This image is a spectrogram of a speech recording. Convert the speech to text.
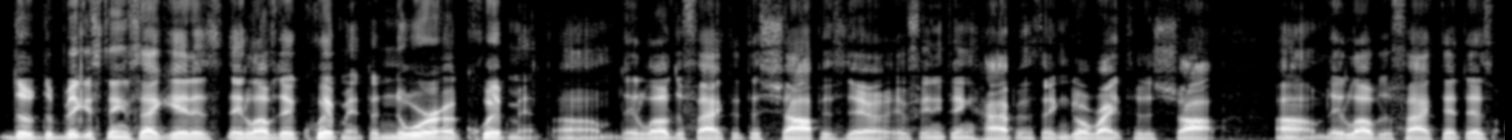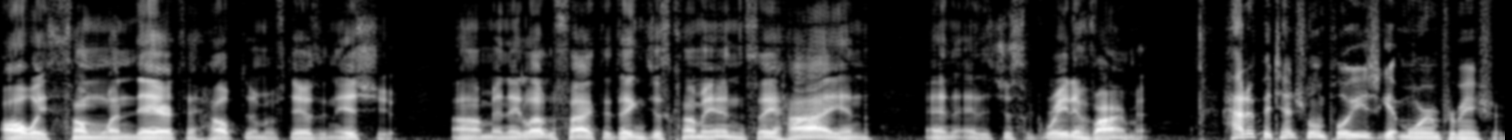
the the biggest things I get is they love the equipment, the newer equipment. Um, they love the fact that the shop is there. If anything happens, they can go right to the shop. Um, they love the fact that there's always someone there to help them if there's an issue. Um, and they love the fact that they can just come in and say hi, and, and, and it's just a great environment. How do potential employees get more information?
